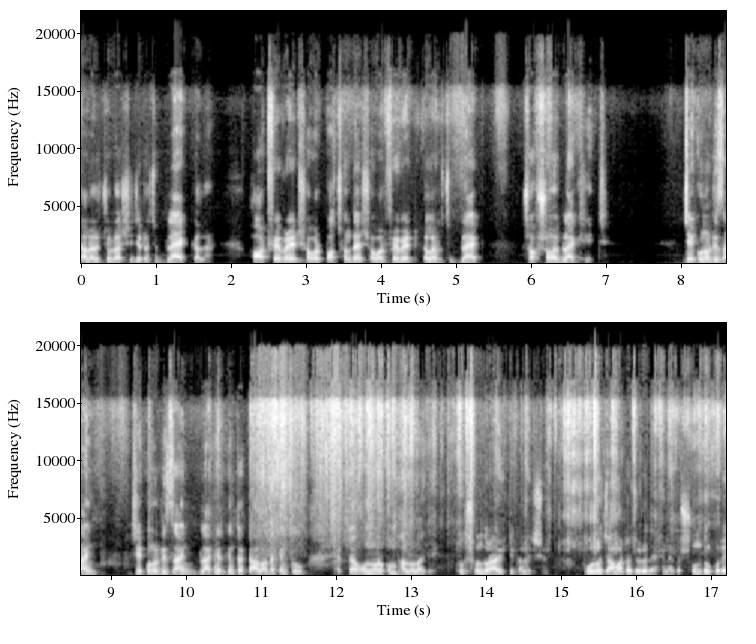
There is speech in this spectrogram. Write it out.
কালারে চলে আসি, যেটা হচ্ছে ব্ল্যাক কালার হট ফেভারিট সবার পছন্দের, সবার ফেভারিট কালার হচ্ছে ব্ল্যাক সবসময় ব্ল্যাক হিট যে কোনো ডিজাইন যে কোনো ডিজাইন ব্ল্যাকের কিন্তু একটা আলাদা কিন্তু একটা অন্যরকম ভালো লাগে। খুব সুন্দর আরেকটি কালেকশন পুরো জামাটা জুড়ে দেখেন, এত সুন্দর করে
